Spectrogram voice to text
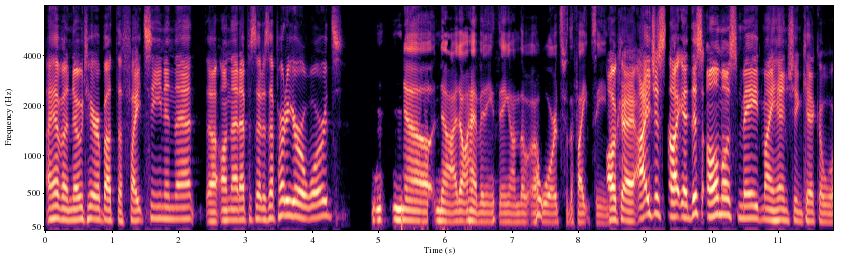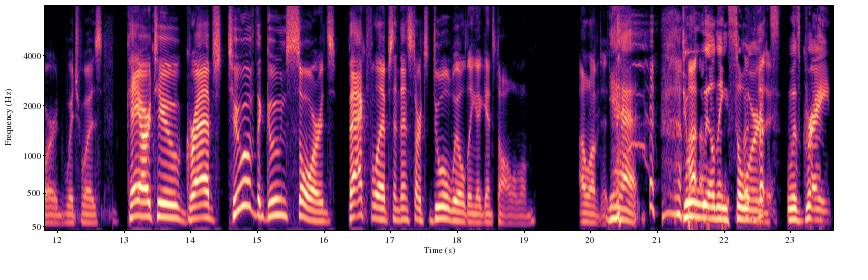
I have a note here about the fight scene in that uh, on that episode. Is that part of your awards? No no i don't have anything on the awards for the fight scene Okay, I just thought yeah, this almost made my Henshin Kick award, which was KR2 grabs two of the goon's swords, backflips, and then starts dual wielding against all of them. I loved it. yeah Uh, dual wielding swords was great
